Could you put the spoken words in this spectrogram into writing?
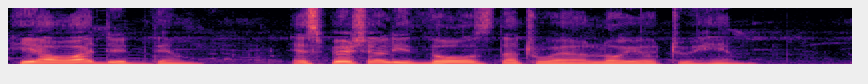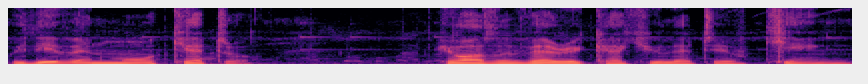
He awarded them, especially those that were loyal to him, with even more cattle. He was a very calculative king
